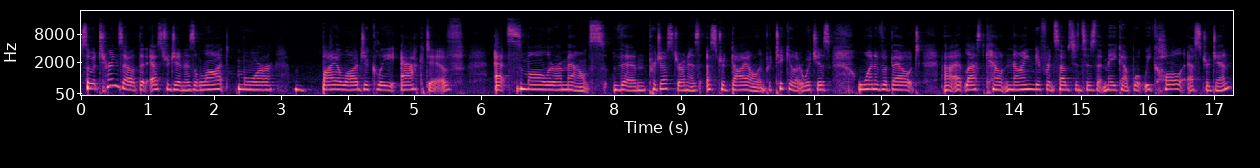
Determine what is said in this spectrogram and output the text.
So it turns out that estrogen is a lot more biologically active at smaller amounts than progesterone is, estradiol in particular, which is one of about, uh, at last count, nine different substances that make up what we call estrogen.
